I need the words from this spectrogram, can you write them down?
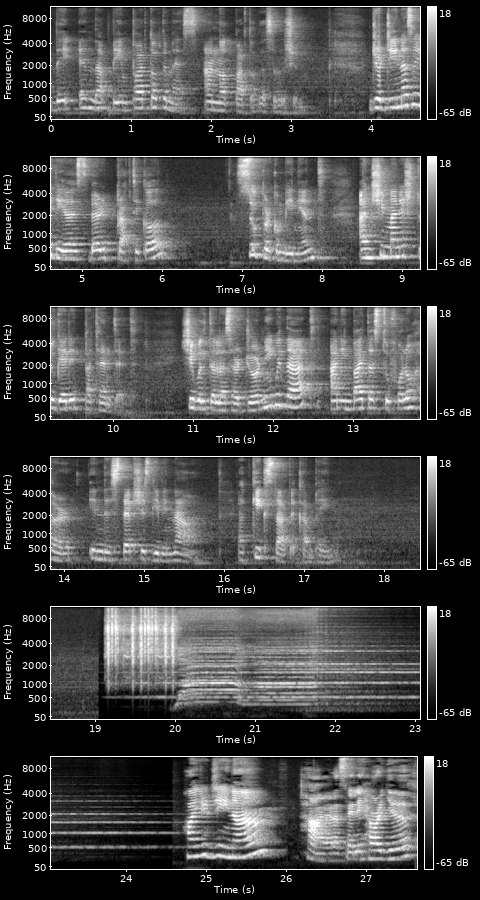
they end up being part of the mess and not part of the solution. Georgina's idea is very practical, super convenient, and she managed to get it patented. She will tell us her journey with that and invite us to follow her in the steps she's giving now a Kickstarter campaign. Hi, Georgina. Hi, Araceli. How are you?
